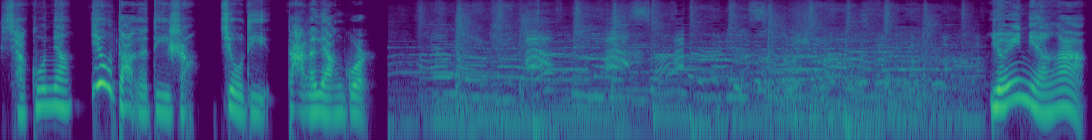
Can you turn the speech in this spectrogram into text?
小姑娘又倒在地上，就地打了两滚。有一年啊，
